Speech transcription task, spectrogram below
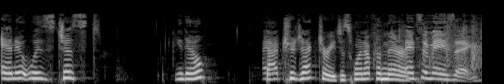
And it was just, you know, that trajectory just went up from there. It's amazing.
